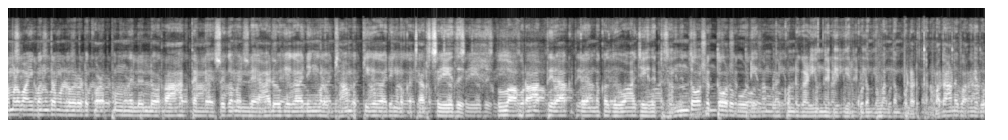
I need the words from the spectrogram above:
നമ്മളുമായി ബന്ധമുള്ളവരോട് കുഴപ്പമൊന്നുമില്ലല്ലോ റാഹത്തല്ലേ സുഖമല്ലേ ആരോഗ്യ കാര്യങ്ങളും സാമ്പത്തിക കാര്യങ്ങളൊക്കെ ചർച്ച ചെയ്ത് അള്ളാഹു റാത്തിലാക്കട്ടെ എന്നൊക്കെ ദുവാ ചെയ്തിട്ട് സന്തോഷത്തോടു കൂടി നമ്മളെ കൊണ്ട് കഴിയുന്ന രീതിയിൽ കുടുംബ ബന്ധം പുലർത്തണം. അതാണ് പറഞ്ഞത്.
